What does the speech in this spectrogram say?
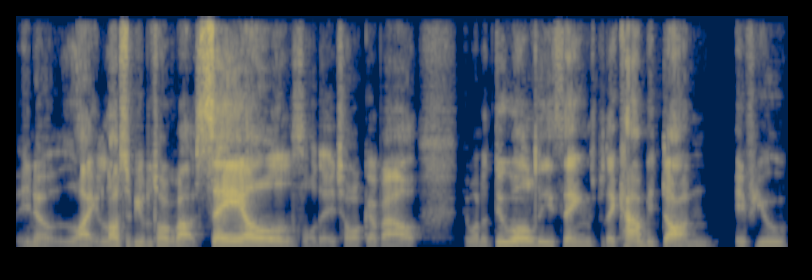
you know, like lots of people talk about sales or they talk about they want to do all these things, but they can't be done if you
